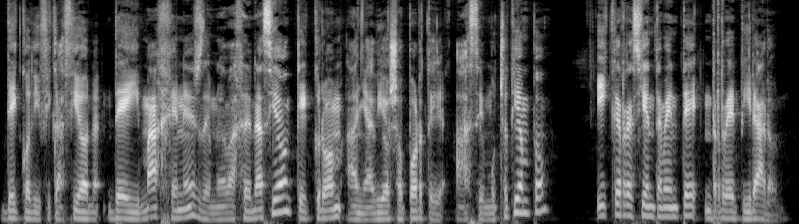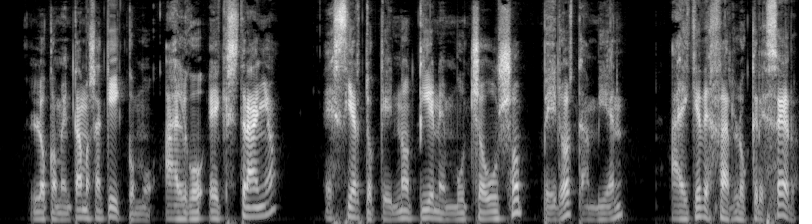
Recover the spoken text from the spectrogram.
de codificación de imágenes de nueva generación que Chrome añadió soporte hace mucho tiempo y que recientemente retiraron lo comentamos aquí como algo extraño. Es cierto que no tiene mucho uso, pero también hay que dejarlo crecer.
